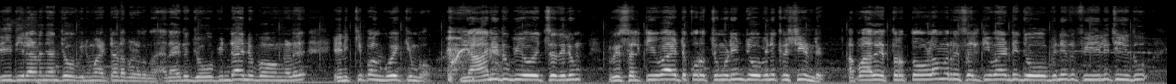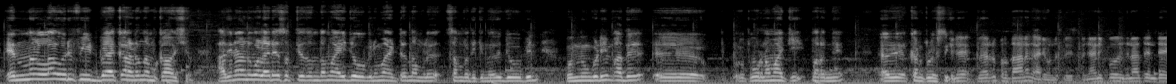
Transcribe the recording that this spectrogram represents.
രീതിയിലാണ് ഞാൻ ജോബിനുമായിട്ട് ഇടപെടുന്നത് അതായത് ജോബിന്റെ അനുഭവങ്ങൾ എനിക്ക് പങ്കുവെക്കുമ്പോൾ ഞാനിത് ഉപയോഗിച്ചതിലും റിസൾട്ടീവായിട്ട് കുറച്ചും കൂടിയും ജോബിന് കൃഷിയുണ്ട്. അപ്പോൾ അത് എത്രത്തോളം റിസൾട്ടീവായിട്ട് ജോബിന് ഇത് ഫീൽ ചെയ്തു എന്നുള്ള ഒരു ഫീഡ്ബാക്ക് ആണ് നമുക്ക് ആവശ്യം. അതിനാണ് വളരെ സത്യസന്ധമായി ജോബിനുമായിട്ട് നമ്മൾ സംവദിക്കുന്നത്. ജോബിൻ ഒന്നും കൂടിയും അത് പൂർണമാക്കി പറഞ്ഞ് കൺക്ലൂസ് ചെയ്യും വേറൊരു പ്രധാന കാര്യമുണ്ട് ഞാനിപ്പോ ഇതിനകത്ത് എന്റെ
